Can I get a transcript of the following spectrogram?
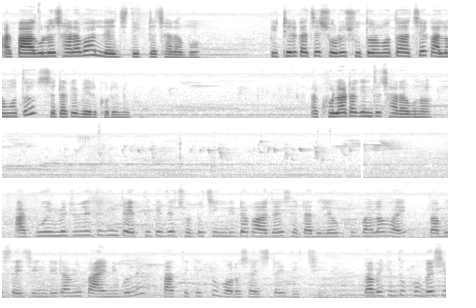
আর পাগুলো ছাড়াবো আর লেজ দিকটা ছাড়াবো। পিঠের কাছে সরু সুতোর মতো আছে, কালো মতো, সেটাকে বের করে নেব। আর খোলাটা কিন্তু ছাড়াবো না। আর পুঁই মেটুলিতে কিন্তু এর থেকে যে ছোট চিংড়িটা পাওয়া যায়, সেটা দিলেও খুব ভালো হয়। তবে সেই চিংড়িটা আমি পাইনি বলে তার থেকে একটু বড় সাইজটাই দিচ্ছি। তবে কিন্তু খুব বেশি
